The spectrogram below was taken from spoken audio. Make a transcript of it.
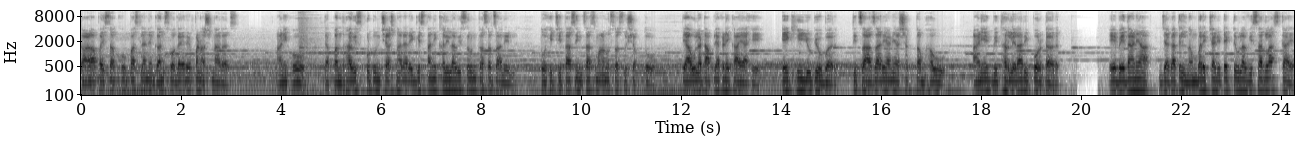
काळा पैसा खूप असल्याने गन्स वगैरे पण असणारच. आणि हो त्या पंधरा वीस फूट उंची असणाऱ्या रेगिस्तानी खलीला विसरून कसं चालेल? तोही चितासिंगचाच माणूस असू शकतो. त्या उलट आपल्याकडे काय आहे? एक ही युट्यूबर तिचा आजारी आणि अशक्त भाऊ आणि एक बिथरलेला रिपोर्टर. ए बेदाण्या जगातील नंबर एकच्या डिटेक्टिव्हला विसरलास काय?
